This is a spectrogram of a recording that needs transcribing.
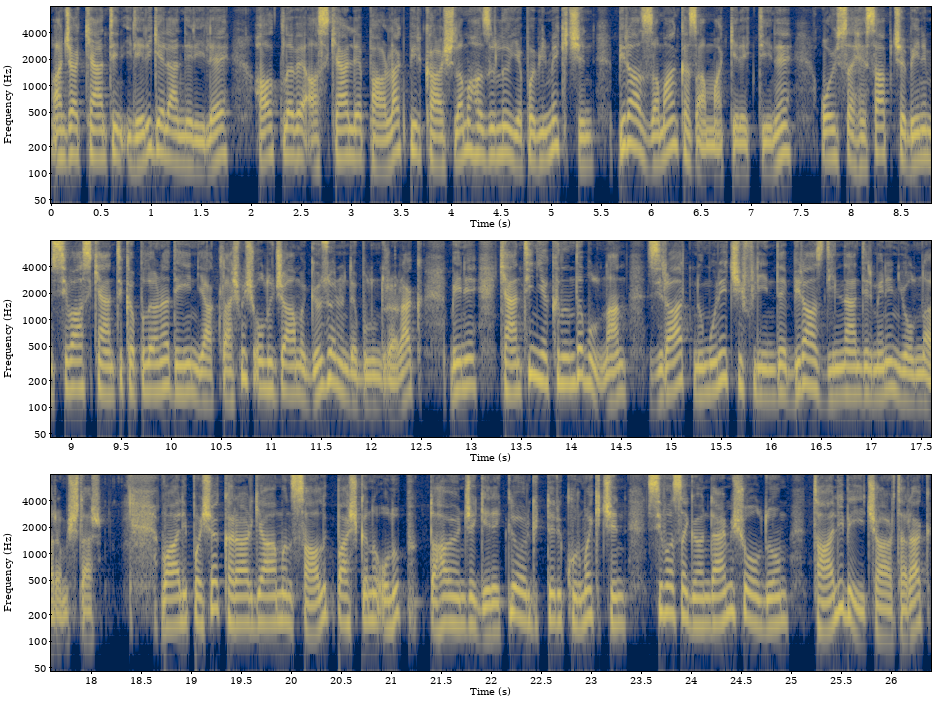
Ancak kentin ileri gelenleriyle halkla ve askerle parlak bir karşılama hazırlığı yapabilmek için biraz zaman kazanmak gerektiğini, oysa hesapça benim Sivas kenti kapılarına değin yaklaşmış olacağımı göz önünde bulundurarak beni kentin yakınında bulunan Ziraat Numune Çiftliği'nde biraz dinlendirmenin yolunu aramışlar.'' Vali Paşa karargahımın sağlık başkanı olup daha önce gerekli örgütleri kurmak için Sivas'a göndermiş olduğum Tali Bey'i çağırtarak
